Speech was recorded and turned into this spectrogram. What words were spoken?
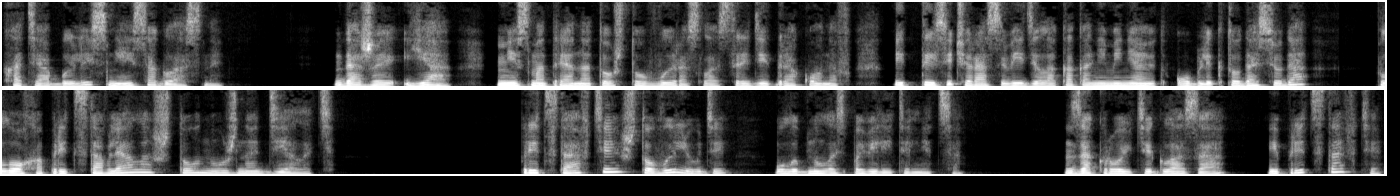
хотя были с ней согласны. Даже я, несмотря на то, что выросла среди драконов и тысячи раз видела, как они меняют облик туда-сюда, плохо представляла, что нужно делать. «Представьте, что вы люди», — улыбнулась повелительница. «Закройте глаза и представьте.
